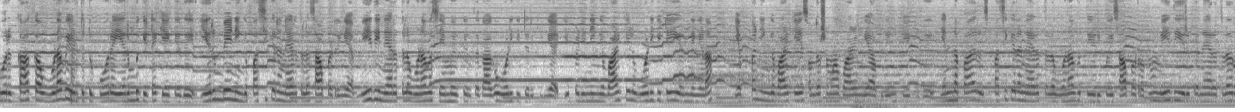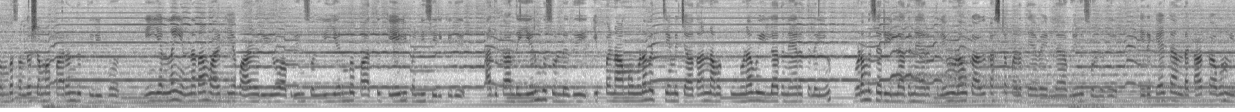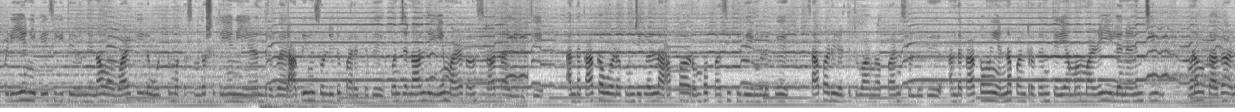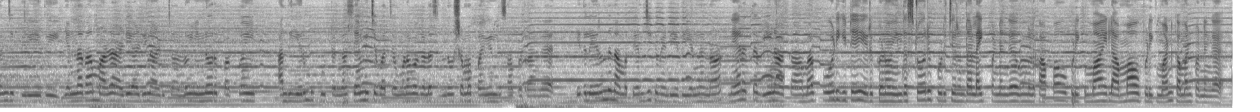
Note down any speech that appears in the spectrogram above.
ஒரு காக்கா உணவு எடுத்துட்டு போற எறும்பு கிட்ட கேக்குது. எறும்பே நீங்க பசிக்கிற நேரத்துல சாப்பிடுறீங்க. மீதி நேரத்துல உணவை சேமிக்கிறதுக்காக ஓடிக்கிட்டு இருக்கீங்க. இப்படி நீங்க வாழ்க்கையில ஓடிக்கிட்டே இருந்தீங்கன்னா எப்ப நீங்க வாழ்க்கையை சந்தோஷமா வாழுங்க அப்படின்னு கேக்குது. என்ன பாரு பசிக்கிற நேரத்துல உணவு தேடி போய் சாப்பிடுறதும் மீதி இருக்க நேரத்துல ரொம்ப சந்தோஷமா பறந்து திரிப்போம். நீ எல்லாம் என்னதான் வாழ்க்கைய வாழறியோ அப்படின்னு சொல்லி எறும்பை பார்த்து கேலி பண்ணி சிரிக்குது. அதுக்கு அந்த எறும்பு சொல்லுது இப்ப நாம உணவை சேமிச்சாதான் நமக்கு உணவு இல்லாத நேரத்துலையும் உடம்பு சரியில்லாத நேரத்துலையும் உணவுக்காக கஷ்டப்பட தேவையில்லை அப்படின்னு சொல்லுது. இதை கேட்ட அந்த காக்காவும் இப்படியே நீ பேசிக்கிட்டு இருந்தேன்னா உன் வாழ்க்கையில ஒட்டுமொத்த சந்தோஷத்தையே நீ இழந்துருவ அப்படின்னு சொல்லிட்டு பறக்குது. கொஞ்ச நாள்லயே மழை காலம் ஸ்டார்ட் ஆகிடுச்சு. அந்த காக்காவோட குஞ்சுகள் அப்பா ரொம்ப பசிக்குது எங்களுக்கு. சாப்பாடு எடுத்துட்டு வாங்க அப்பான்னு சொல்லுது. அந்த காக்காவும் என்ன பண்றதுன்னு தெரியாம மழையில நனைஞ்சு உணவுக்காக அலைஞ்சு திரியுது. என்னதான் மழை அடி அடின்னு அடித்தாலும் இன்னொரு பக்கம் அந்த எறும்பு கூட்டங்கள் சேமிச்சு வச்ச உணவுகளை சந்தோஷமா பகிர்ந்து சாப்பிட்றாங்க. இதுல இருந்து நாம தெரிஞ்சுக்க வேண்டியது என்னன்னா நேரத்தை வீணாக்காம ஓடிக்கிட்டே இருக்கணும். இந்த ஸ்டோரி பிடிச்சிருந்தா லைக் பண்ணுங்க. உங்களுக்கு அப்பாவை பிடிக்குமா? இல்ல அம்மாவை பிடிக்குமான்னு கமெண்ட் பண்ணுங்க.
